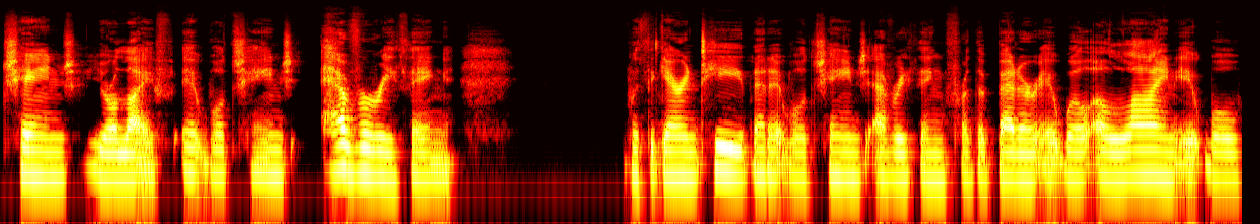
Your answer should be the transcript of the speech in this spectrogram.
change your life. It will change everything with the guarantee that it will change everything for the better. It will align, it will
